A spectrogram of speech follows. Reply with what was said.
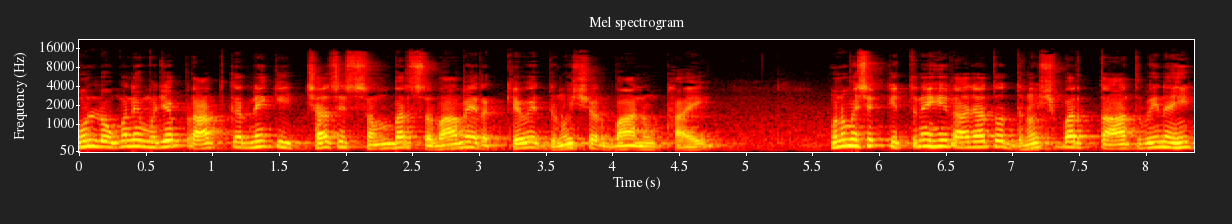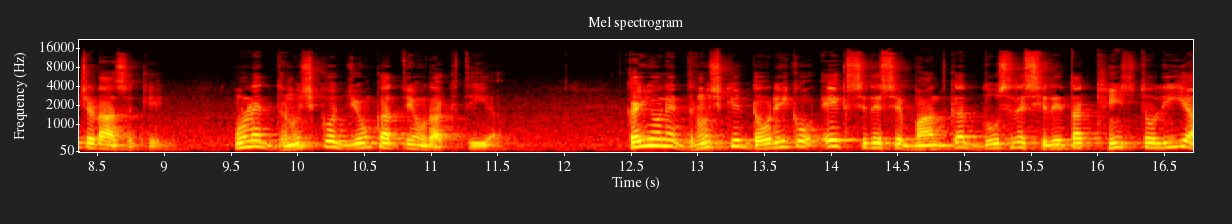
उन लोगों ने मुझे प्राप्त करने की इच्छा से संबर सभा में रखे हुए धनुष और बाण उठाए। उनमें से कितने ही राजा तो धनुष पर तांत भी नहीं चढ़ा सके। उन्होंने धनुष को ज्यों का त्यों रख दिया। कईयों ने धनुष की डोरी को एक सिरे से बांधकर दूसरे सिरे तक खींच तो लिया,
